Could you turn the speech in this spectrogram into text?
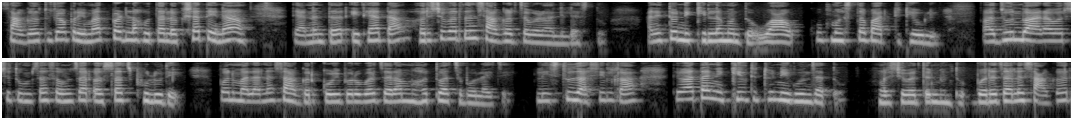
सागर तुझ्या प्रेमात पडला होता लक्षात आहे ना? त्यानंतर इथे आता हर्षवर्धन सागरजवळ आलेला असतो आणि तो निखिलला म्हणतो वाव खूप मस्त पार्टी ठेवली. अजून बारा वर्ष तुमचा संसार असाच फुलू दे. पण मला ना सागर कोळीबरोबर जरा महत्त्वाचं बोलायचे प्लीज तू जाशील का? तेव्हा आता निखिल तिथून निघून जातो. हर्षवर्धन म्हणतो बरं झालं सागर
